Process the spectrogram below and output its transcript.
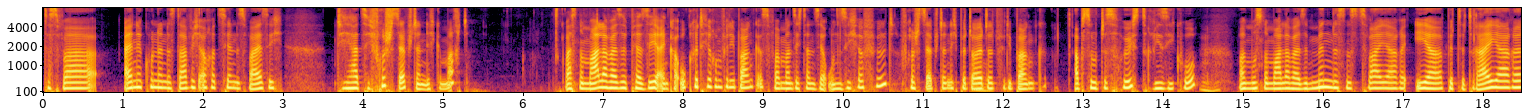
Das war eine Kundin, das darf ich auch erzählen, das weiß ich, die hat sich frisch selbstständig gemacht. Was normalerweise per se ein K.O.-Kriterium für die Bank ist, weil man sich dann sehr unsicher fühlt. Frisch selbstständig bedeutet für die Bank absolutes Höchstrisiko. Mhm. Man muss normalerweise mindestens zwei Jahre, eher bitte drei Jahre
